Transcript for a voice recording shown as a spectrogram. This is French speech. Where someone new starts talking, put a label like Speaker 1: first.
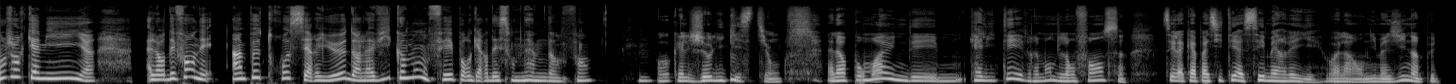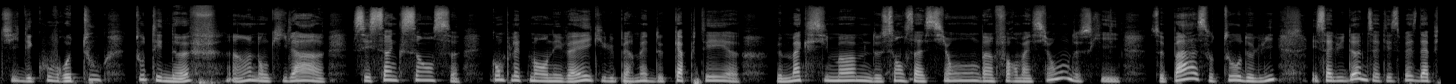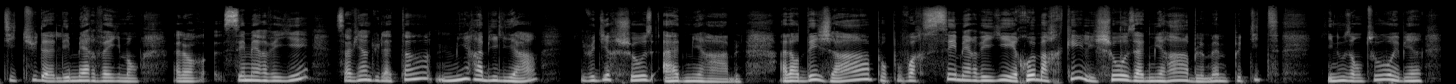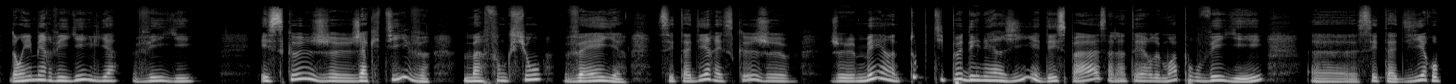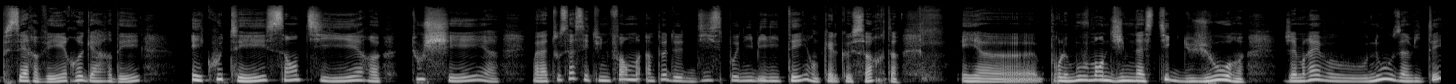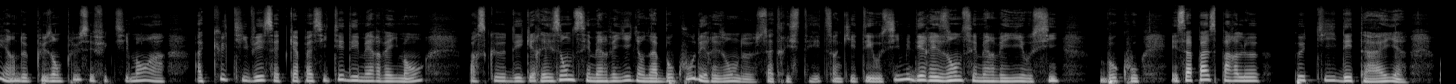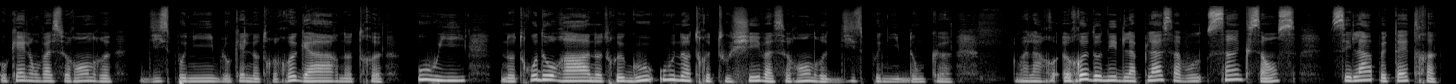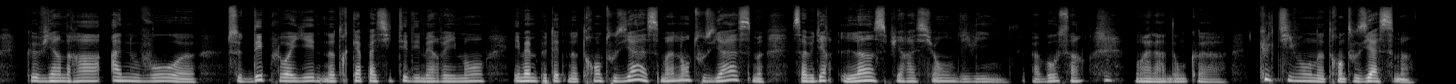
Speaker 1: Bonjour Camille. Alors des fois on est un peu trop sérieux dans la vie. Comment on fait pour garder son âme d'enfant?
Speaker 2: Oh, quelle jolie question. Alors pour moi, une des qualités vraiment de l'enfance, c'est la capacité à s'émerveiller. Voilà, on imagine un petit découvre tout, tout est neuf. Hein. donc il a ses cinq sens complètement en éveil qui lui permettent de capter euh, le maximum de sensations, d'informations, de ce qui se passe autour de lui, et ça lui donne cette espèce d'aptitude à l'émerveillement. Alors s'émerveiller, ça vient du latin mirabilia, qui veut dire chose admirable. Alors déjà, pour pouvoir s'émerveiller et remarquer les choses admirables, même petites, qui nous entourent, eh bien, dans émerveiller, il y a veiller. Est-ce que j'active ma fonction veille? C'est-à-dire, est-ce que je, mets un tout petit peu d'énergie et d'espace à l'intérieur de moi pour veiller, euh, c'est-à-dire observer, regarder, écouter, sentir, toucher. Voilà, tout ça, c'est une forme un peu de disponibilité en quelque sorte. Et euh, pour le mouvement de gymnastique du jour, j'aimerais vous nous inviter hein, de plus en plus effectivement à cultiver cette capacité d'émerveillement, parce que des raisons de s'émerveiller, il y en a beaucoup, des raisons de s'attrister, de s'inquiéter aussi, mais des raisons de s'émerveiller aussi beaucoup. Et ça passe par le petits détails auxquels on va se rendre disponible, auxquels notre regard, notre ouïe, notre odorat, notre goût ou notre toucher va se rendre disponible. Donc euh, voilà, redonner de la place à vos cinq sens, c'est là peut-être que viendra à nouveau euh, se déployer notre capacité d'émerveillement et même peut-être notre enthousiasme. Hein. L'enthousiasme, ça veut dire l'inspiration divine. C'est pas beau ça? Mmh. Voilà, donc euh, cultivons notre enthousiasme.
